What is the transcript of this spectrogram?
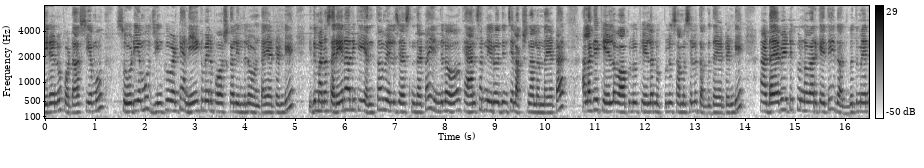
iron potassium sodium zinc వంటి అనేకమైన పోషకాలు ఇందులో ఉంటాయటండి. ఇది మన శరీరానికి ఎంతో మేలు చేస్తుందట. ఇందులో క్యాన్సర్ నిరోధించే లక్షణాలు ఉన్నాయట. అలాగే కీళ్ళ వాపులు కీళ్ళ నొప్పులు సమస్యలు తగ్గుతాయటండి. ఆ డయాబెటిక్ ఉన్న వారికి అయితే ఇది అద్భుతమైన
